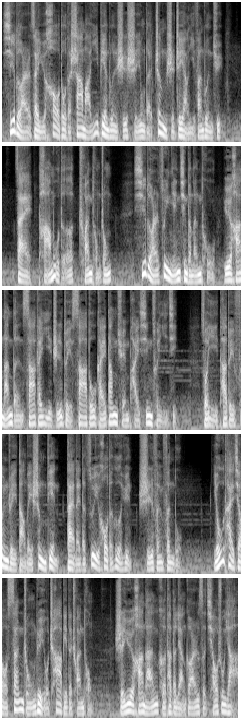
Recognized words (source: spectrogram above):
希勒尔在与好斗的沙马伊辩论时使用的正是这样一番论据。在塔木德传统中，希勒尔最年轻的门徒约哈南本撒该一直对撒都该当权派心存疑忌，所以他对奋锐党为圣殿带来的最后的厄运十分愤怒。犹太教三种略有差别的传统，使约哈南和他的两个儿子乔舒亚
